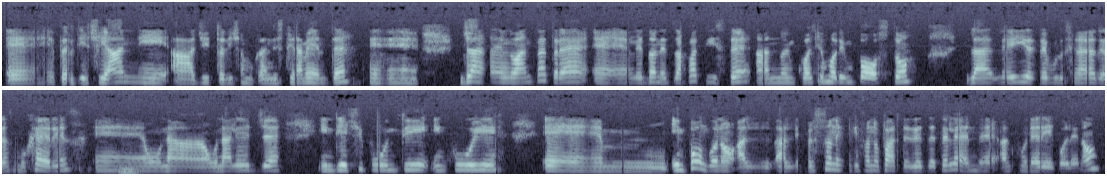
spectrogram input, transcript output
eh, per dieci anni ha agito diciamo clandestinamente. Eh, già nel 93 eh, le donne zapatiste hanno in qualche modo imposto la Ley Revolucionaria de las Mujeres, eh, mm. una, una, legge in dieci punti in cui eh, impongono al, alle persone che fanno parte del ZLN alcune regole, no?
